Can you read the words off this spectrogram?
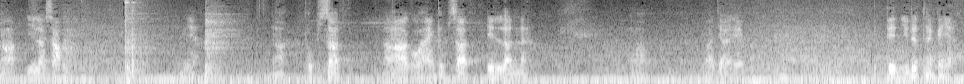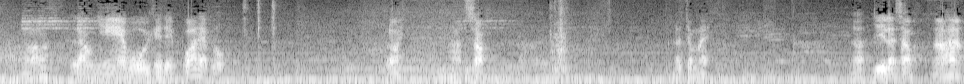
Đó vậy là xong nha. Đó thúc sơn đó của hãng thúc sơn Inland nè. Đó quá trời đẹp. Tiền dưới đít hết cả nhà. Đó lau nhẹ bụi cái đẹp quá đẹp luôn. Rồi đó, xong. Ở trong này. Đó vậy là xong. Đó ha.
